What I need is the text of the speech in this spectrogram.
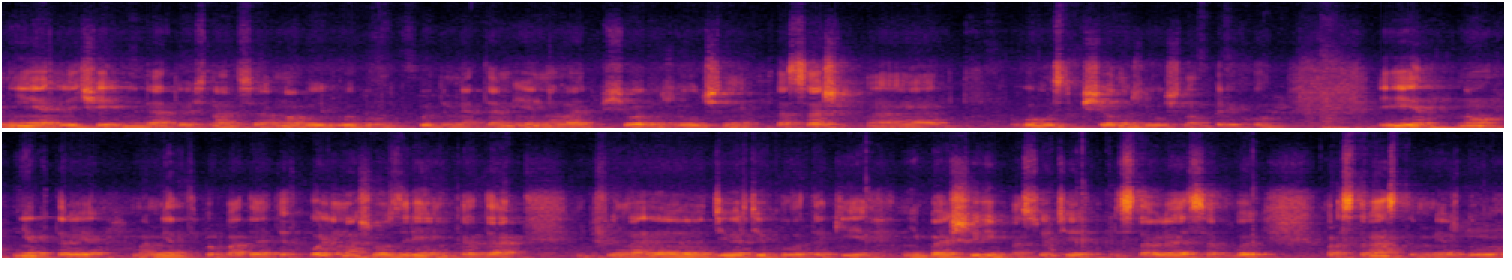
не лечение. Да? То есть надо все равно выполнить какую-то миотомию, наладить пищеводно-желудочный пассаж э, в области пищеводно-желудочного перехода. И ну, некоторые моменты попадают и в поле нашего зрения, когда э, дивертикулы такие небольшие, по сути, представляют собой пространство между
